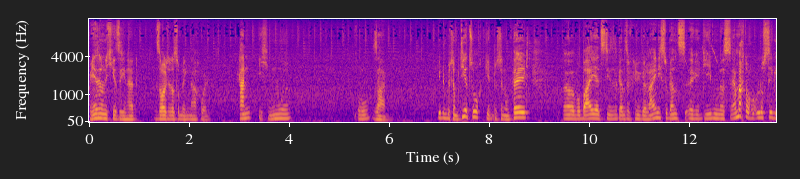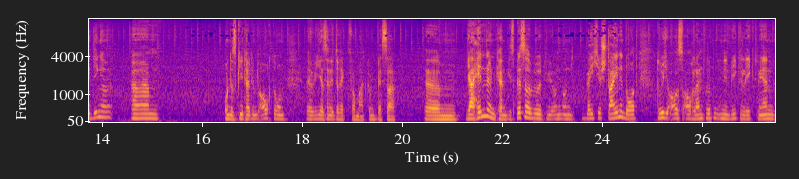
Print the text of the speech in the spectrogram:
Wer sie noch nicht gesehen hat, sollte das unbedingt nachholen. Kann ich nur so sagen. Geht ein bisschen um Tierzucht, geht ein bisschen um Feld, äh, wobei jetzt diese ganze Flügerei nicht so ganz äh, gegeben ist. Er macht auch lustige Dinge. Ähm, und es geht halt eben auch darum, äh, wie er seine Direktvermarktung besser ähm, ja, handeln kann, wie es besser wird wie, und, und welche Steine dort durchaus auch Landwirten in den Weg gelegt werden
